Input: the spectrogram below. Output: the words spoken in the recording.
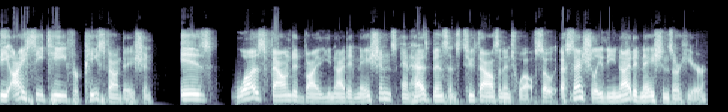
the ICT for Peace Foundation is was founded by the United Nations and has been since 2012. So essentially, the United Nations are here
